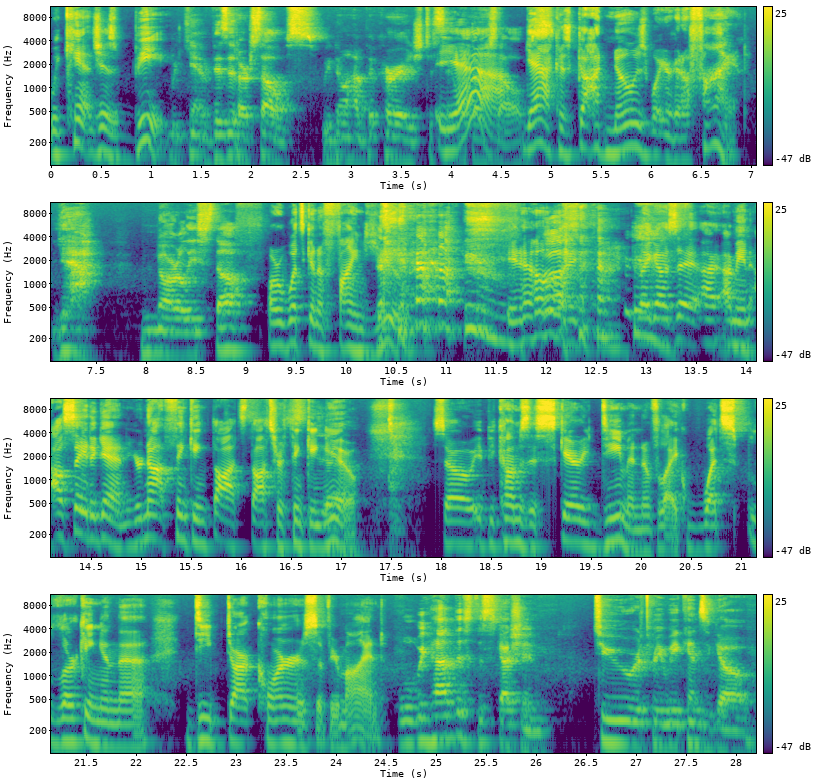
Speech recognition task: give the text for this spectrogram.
we can't just be. We can't visit ourselves. We don't have the courage to sit with yeah. ourselves. yeah because god knows what you're gonna find. Yeah. Gnarly stuff. or what's gonna find you you know like, like i was say I, I mean i'll say it again you're not thinking thoughts thoughts are thinking Yeah. you so it becomes this scary demon of like what's lurking in the deep dark corners of your mind Well, we had this discussion two or three weekends ago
